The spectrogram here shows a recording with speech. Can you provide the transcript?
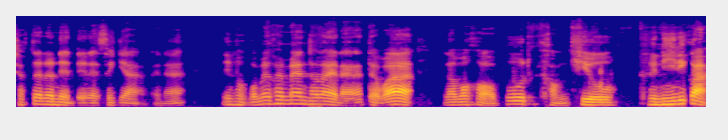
ชักเตอร์เนตอะไรสักอย่างนะ นี่ผมก็ไม่ค่อยแม่นเท่าไหร่นะ แต่ว่าเรามาขอพูดของคิวคืนนี้ดีกว่า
